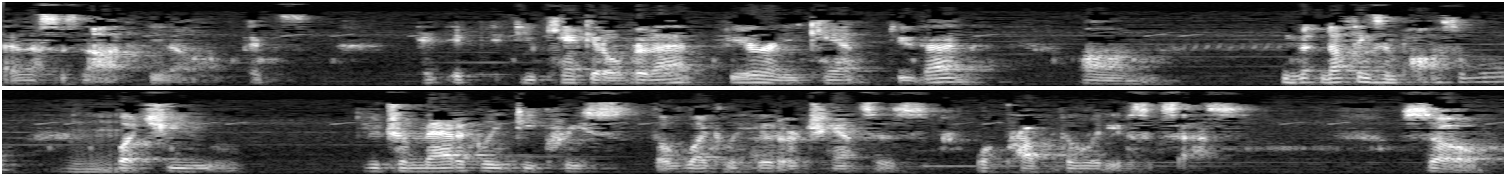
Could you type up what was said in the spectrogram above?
and this is not you know it's if, if you can't get over that fear and you can't do that, um, n- nothing's impossible, mm-hmm. but you you dramatically decrease the likelihood or chances or probability of success. So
